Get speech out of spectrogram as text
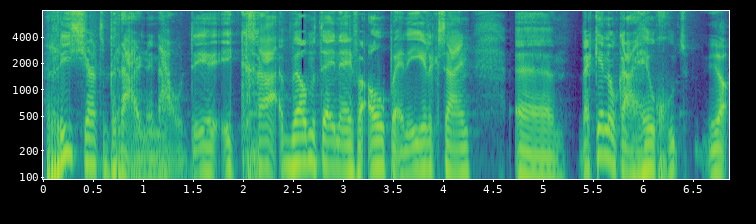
Richard Bruyne. Nou, de- ik ga wel meteen even open en eerlijk zijn. Wij kennen elkaar heel goed. Ja,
